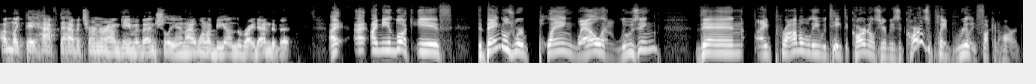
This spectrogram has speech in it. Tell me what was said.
I'm like they have to have a turnaround game eventually, and I want to be on the right end of it. I, I I mean, look, if the Bengals were playing well and losing, then I probably would take the Cardinals here because the Cardinals have played really fucking hard,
